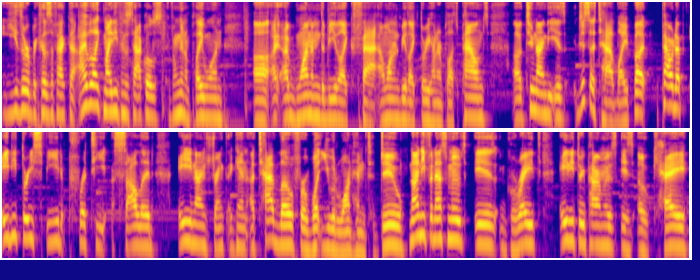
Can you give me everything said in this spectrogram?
either because the fact that I like my defensive tackles, if I'm going to play one, uh, I, I, want him to be like fat. I want him to be like 300 plus pounds. Uh, 290 is just a tad light, but powered up 83 speed, pretty solid. 89 strength, again, a tad low for what you would want him to do. 90 finesse moves is great. 83 power moves is okay.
